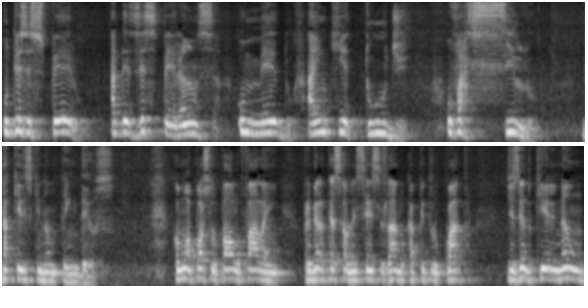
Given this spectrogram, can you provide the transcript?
o desespero, a desesperança, o medo, a inquietude, o vacilo daqueles que não têm Deus. Como o apóstolo Paulo fala em 1 Tessalonicenses, lá no capítulo 4, dizendo que ele não,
